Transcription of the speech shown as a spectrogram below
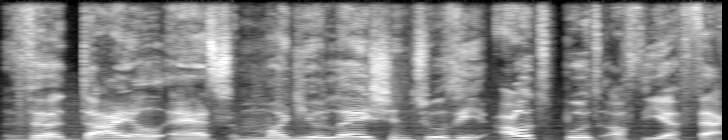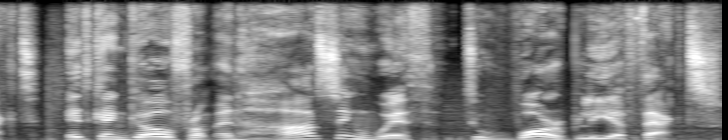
The dial adds modulation to the output of the effect. It can go from enhancing width to warbly effects.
